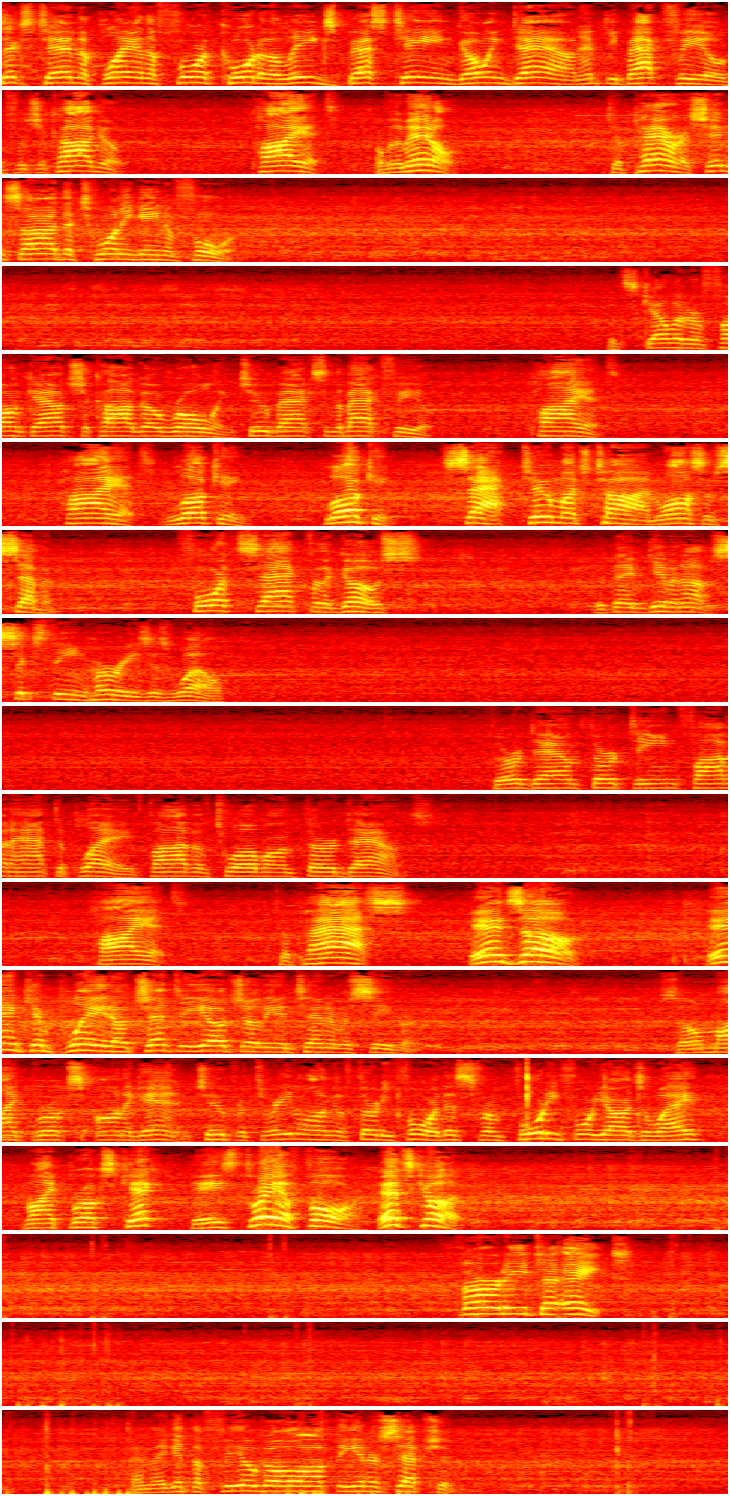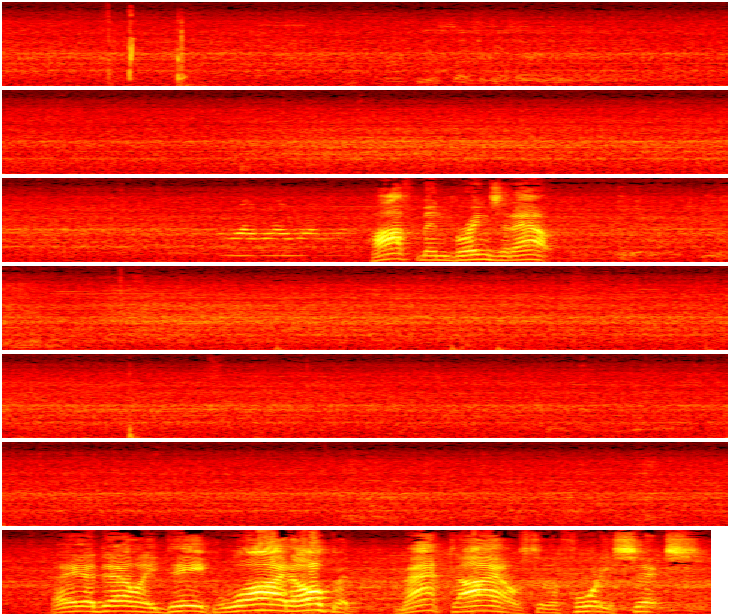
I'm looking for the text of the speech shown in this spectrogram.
Six ten to play in the fourth quarter. The league's best team going down. Empty backfield for Chicago. Pyatt over the middle to Parrish inside the 20 gain of four. With Skeletor Funk out, Chicago rolling. Two backs in the backfield. Pyatt. Pyatt looking. Looking. Sack. Too much time. Loss of seven. Fourth sack for the Ghosts. That they've given up 16 hurries as well. Third down, 13, five and a half to play. Five of 12 on third downs. Pyatt to pass. End zone. Incomplete. Ochente Ocho, the intended receiver. So Mike Brooks on again. Two for three, long of 34. This is from 44 yards away. Mike Brooks kick. He's three of four. It's good. 30 to 8. And they get the field goal off the interception. Hoffman brings it out. Ayodele deep, wide open. Matt Dials to the 46.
